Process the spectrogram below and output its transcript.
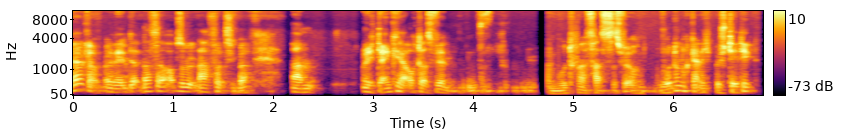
Ja, klar, das ist absolut nachvollziehbar. Ähm, ich denke ja auch, dass wir, vermute mal fast, dass wir auch, wurde noch gar nicht bestätigt,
